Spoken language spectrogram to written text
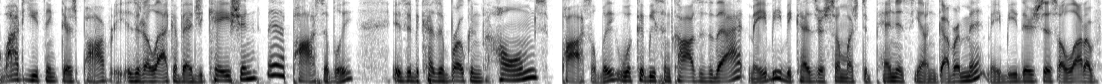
Why do you think there's poverty? Is it a lack of education? Eh, possibly. Is it because of broken homes? Possibly. What could be some causes of that? Maybe because there's so much dependency on government. Maybe there's just a lot of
